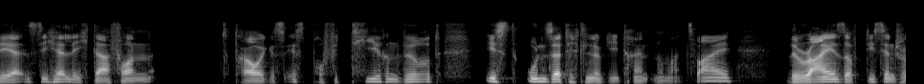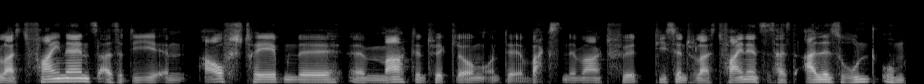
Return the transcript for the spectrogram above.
der sicherlich davon, so traurig es ist, profitieren wird, ist unser Technologietrend Nummer zwei. The Rise of Decentralized Finance, also die ähm, aufstrebende äh, Marktentwicklung und der wachsende Markt für Decentralized Finance, das heißt alles rund um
